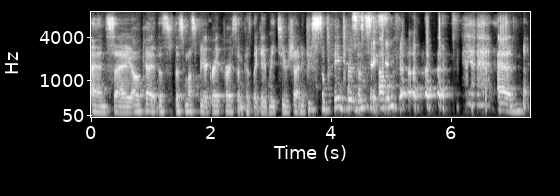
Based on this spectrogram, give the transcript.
and say, okay, this this must be a great person because they gave me two shiny pieces of paper and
